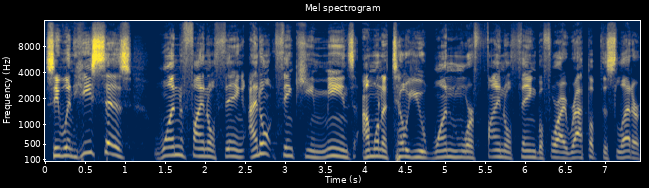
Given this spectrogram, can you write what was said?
see when he says one final thing, I don't think he means, I want to tell you one more final thing before I wrap up this letter.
